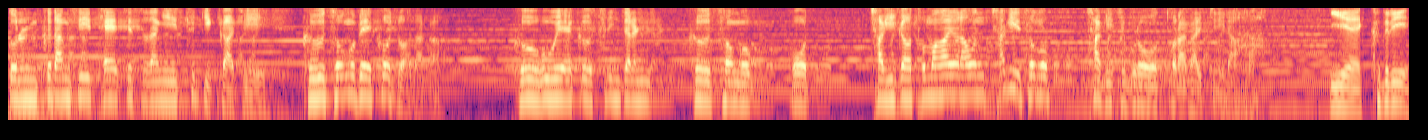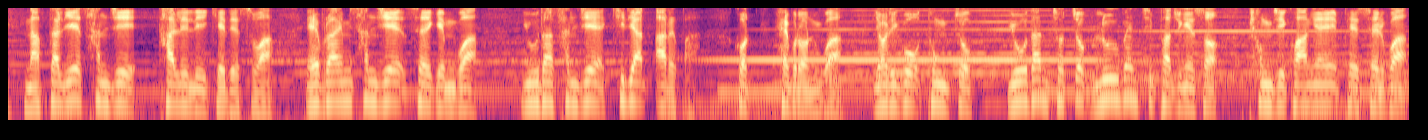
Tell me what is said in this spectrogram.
또는 그 당시 대제사장이 죽기까지 그 성읍에 거주하다가 그 후에 그 살인자는 그 성읍 곧 자기가 도망하여 나온 자기 성읍 자기 집으로 돌아갈지니라 하라. 이에 그들이 납달리의 산지 갈릴리 게데스와 에브라임 산지의 세겜과 유다 산지의 기럇 아르바 곧 헤브론과 여리고 동쪽 요단 저쪽 루벤 지파 중에서 평지 광야의 베셀과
